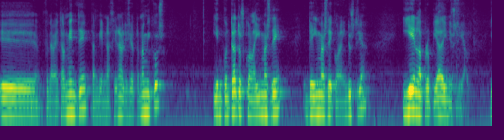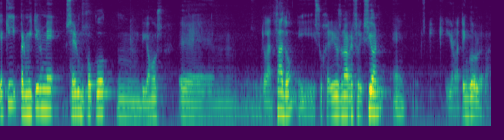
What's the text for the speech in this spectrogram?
eh, fundamentalmente, también nacionales y autonómicos, y en contratos con la I D, de I D con la industria y en la propiedad industrial. Y aquí permitirme ser un poco, mm, digamos, eh, lanzado y sugeriros una reflexión, eh, que yo la tengo, la,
